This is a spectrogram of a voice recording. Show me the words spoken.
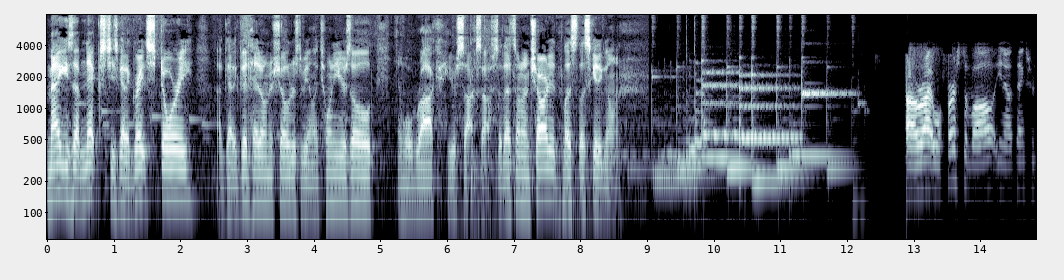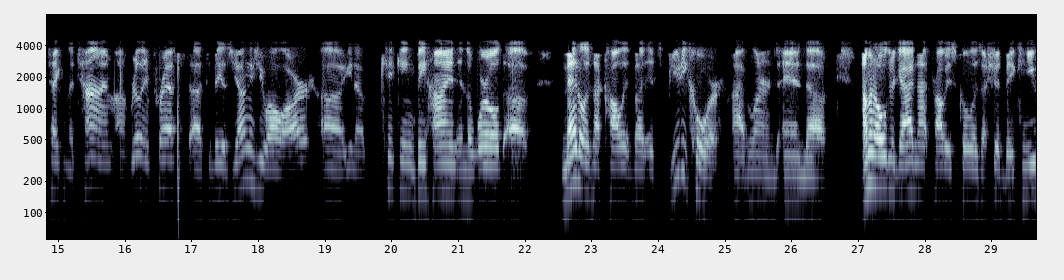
Maggie's up next. She's got a great story. I've got a good head on her shoulders to be only 20 years old, and will rock your socks off. So that's on Uncharted. Let's let's get it going. All right. Well, first of all, you know, thanks for taking the time. I'm really impressed uh, to be as young as you all are. Uh, you know, kicking behind in the world of metal as I call it, but it's beauty core I've learned. And uh, I'm an older guy, not probably as cool as I should be. Can you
